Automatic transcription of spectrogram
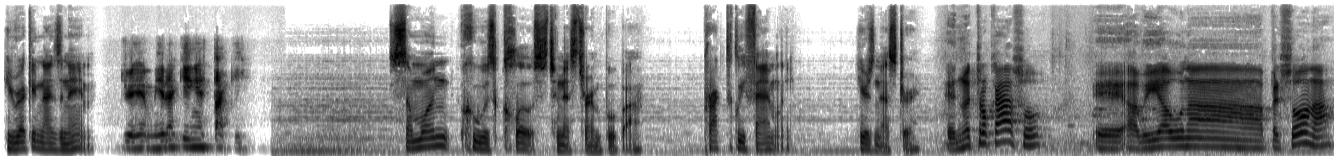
He recognized the name. Yo dije, mira quién está aquí. Someone who was close to Nestor and Pupa, practically family. Here's Nestor. En nuestro caso, eh, había una persona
